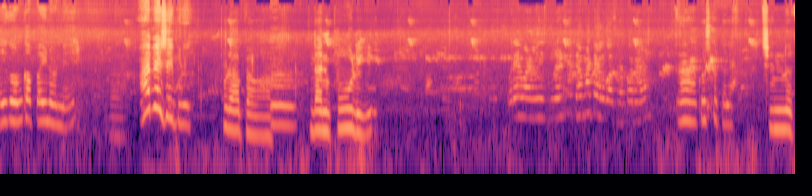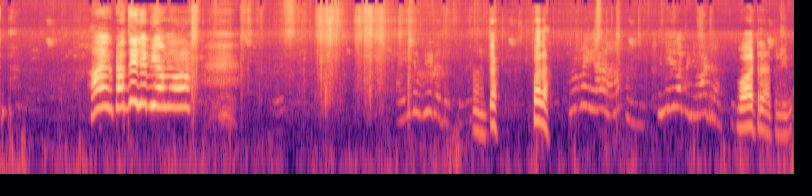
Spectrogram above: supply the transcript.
అదిగో ఇంకా పైన ఉన్నాయి. ఆపేసా ఇప్పుడు. ఇప్పుడు ఆపావా. దాని పూలు చిన్నది. చెప్పియాము. అంతా పద. వాటర్ యాపిల్ ఇది.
